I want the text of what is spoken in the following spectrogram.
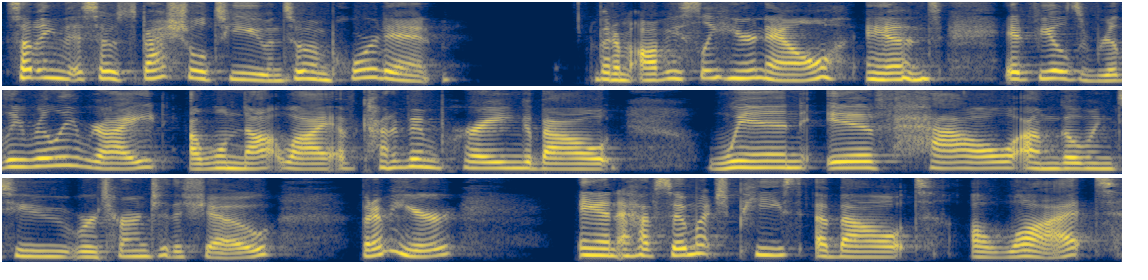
something that's so special to you and so important. But I'm obviously here now and it feels really, really right. I will not lie. I've kind of been praying about when, if, how I'm going to return to the show, but I'm here. And I have so much peace about a lot,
